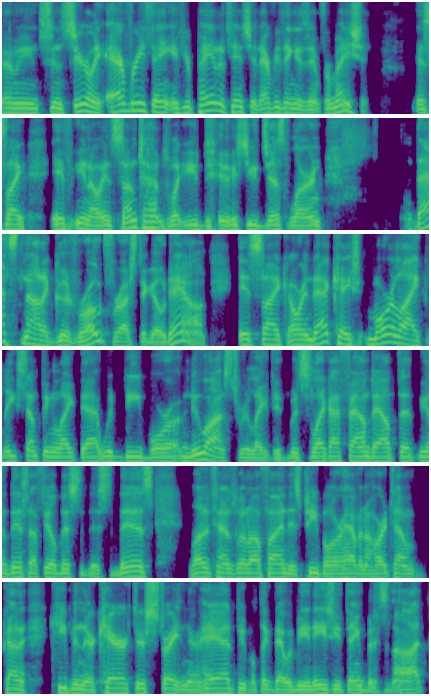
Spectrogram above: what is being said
i mean sincerely everything if you're paying attention everything is information. It's like if you know and sometimes what you do is you just learn that's not a good road for us to go down. It's like, or in that case, more likely something like that would be more nuanced related, which like I found out that, you know, this, I feel this, this, this. A lot of times what I'll find is people are having a hard time kind of keeping their characters straight in their head. People think that would be an easy thing, but it's not.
